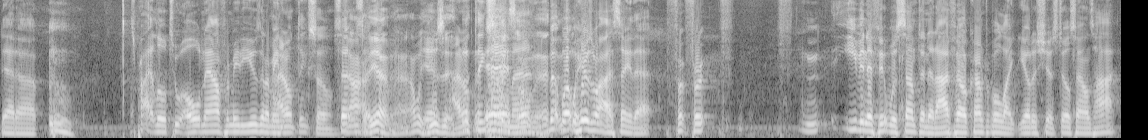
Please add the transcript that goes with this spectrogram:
that uh, it's probably a little too old now for me to use it. I mean, I don't think so. so- Nah, so- yeah, man, I would Yeah. use it. I don't think yeah, so, man. But, but here's why I say that. For, for f- f- even if it was something that I felt comfortable, like yo, this shit still sounds hot.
